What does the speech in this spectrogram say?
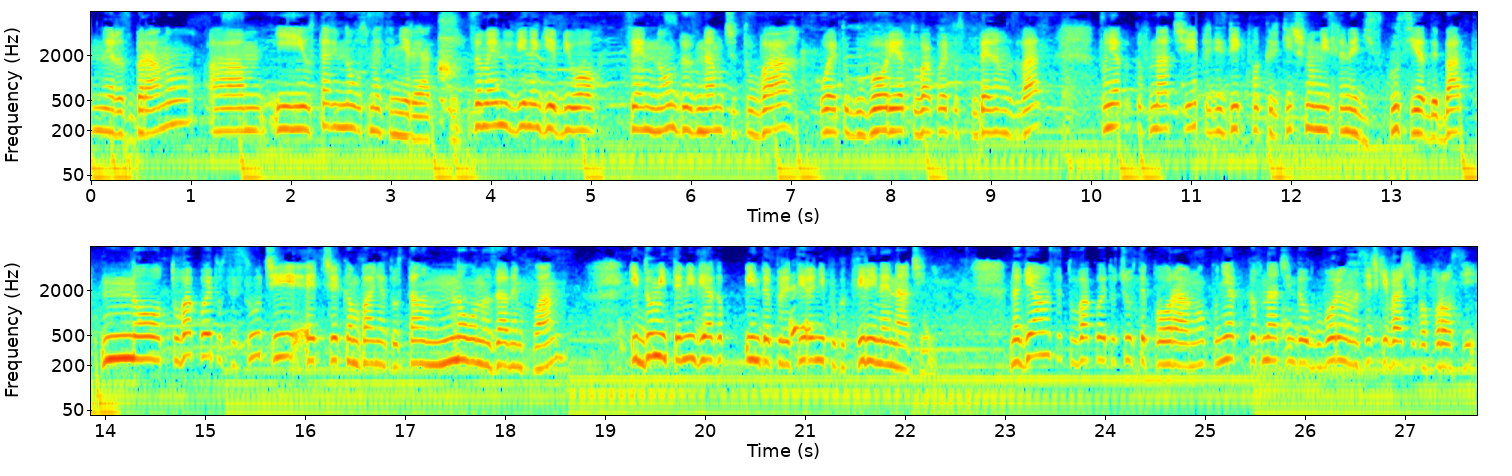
неразбрано а, и остави много смесени реакции. За мен винаги е било ценно да знам, че това, което говоря, това, което споделям с вас, по някакъв начин предизвиква критично мислене, дискусия, дебат. Но това, което се случи е, че кампанията остана много на заден план и думите ми бяха интерпретирани по какви ли не начини. Надявам се това, което чухте по-рано, по някакъв начин да е отговорим на всички ваши въпроси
